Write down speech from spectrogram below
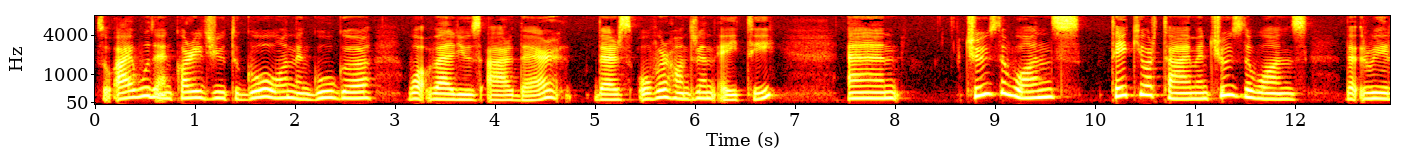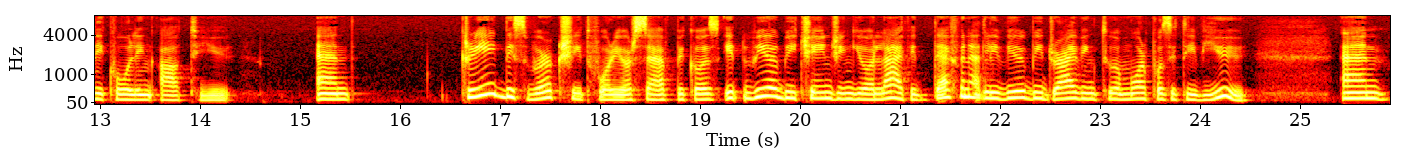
So I would encourage you to go on and Google what values are there. There's over 180 and choose the ones, take your time and choose the ones that really calling out to you. And create this worksheet for yourself because it will be changing your life. It definitely will be driving to a more positive you. And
